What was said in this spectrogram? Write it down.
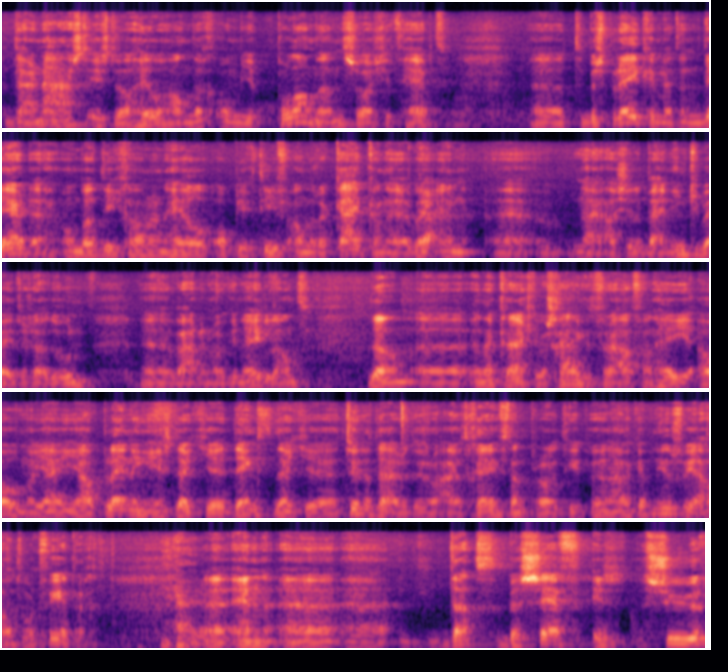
daarnaast is het wel heel handig om je plannen, zoals je het hebt, uh, te bespreken met een derde. Omdat die gewoon een heel objectief andere kijk kan hebben. Ja. En nou, als je dat bij een incubator zou doen, waar dan ook in Nederland, dan, en dan krijg je waarschijnlijk het verhaal van: hey, oh, maar jij, jouw planning is dat je denkt dat je 20.000 euro uitgeeft aan het prototype. Nou, ik heb nieuws voor jou, het wordt 40. Ja, ja. Uh, en uh, uh, dat besef is zuur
